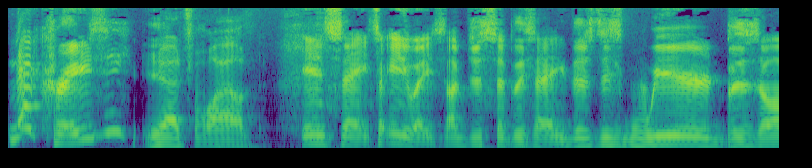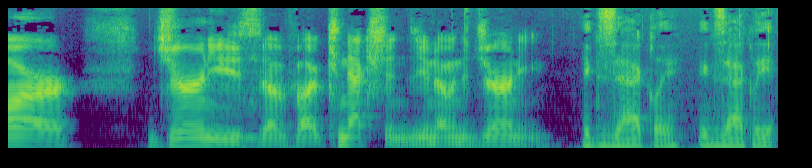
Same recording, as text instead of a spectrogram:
that crazy? Yeah, it's wild. Insane. So, anyways, I'm just simply saying there's these weird, bizarre journeys of uh, connections, you know, in the journey. Exactly. Exactly.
